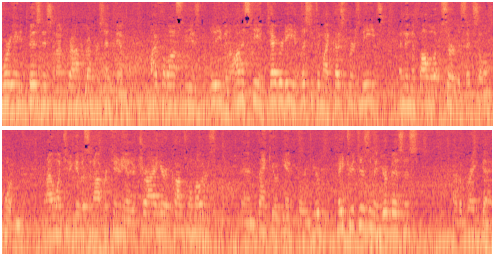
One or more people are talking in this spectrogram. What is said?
oriented business and I'm proud to represent them. My philosophy is to believe in honesty, integrity, and listen to my customers' needs and then the follow-up service. That's so important. And I want you to give us an opportunity and a try here at Cogswell Motors and thank you again for your patriotism and your business. Have a great day.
